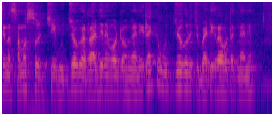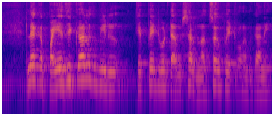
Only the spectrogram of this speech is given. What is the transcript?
చిన్న సమస్య వచ్చి ఉద్యోగం రాజీనామా అవ్వటం కానీ లేక ఉద్యోగం నుంచి బయటకు రావటం కానీ లేక పై అధికారులకు మీరు చెప్పేటువంటి అంశాలు నచ్చకపోయటం కానీ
